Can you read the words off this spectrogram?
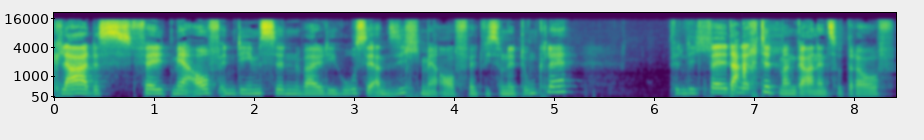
klar, das fällt mehr auf in dem Sinn, weil die Hose an sich mehr auffällt, wie so eine dunkle. Finde ich, Fällt da achtet man gar nicht so drauf.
